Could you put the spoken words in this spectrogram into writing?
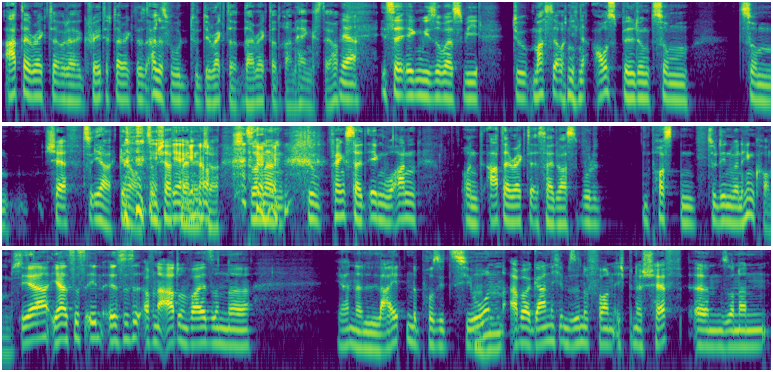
Art Director oder Creative Director, alles, wo du Director, Director dran hängst, ja, ja. ist ja irgendwie sowas wie, du machst ja auch nicht eine Ausbildung zum, zum Chef. Zu, ja, genau, zum Chefmanager, ja, genau. sondern du fängst halt irgendwo an und Art Director ist halt was, wo du einen Posten, zu denen du hinkommst. Ja, ja, es ist, in, es ist auf eine Art und Weise eine, ja, eine leitende Position, mhm. aber gar nicht im Sinne von, ich bin der Chef, ähm, sondern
